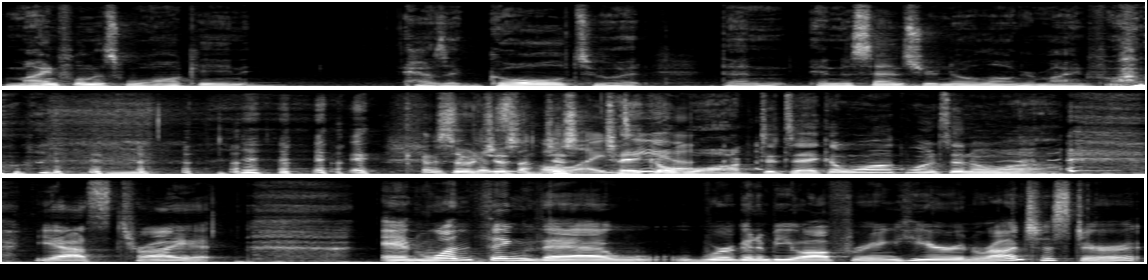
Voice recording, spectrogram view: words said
mindfulness walking has a goal to it, then in a sense you're no longer mindful. so just just idea. take a walk to take a walk once in a while. yes, try it. And one thing that we're going to be offering here in Rochester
